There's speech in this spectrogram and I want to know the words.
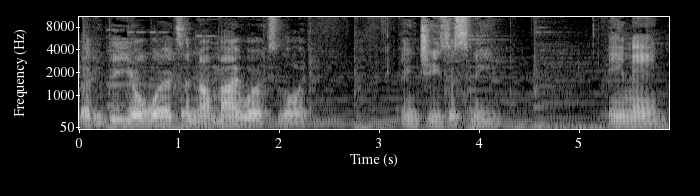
Let it be your words and not my words, Lord. In Jesus' name. Amen.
